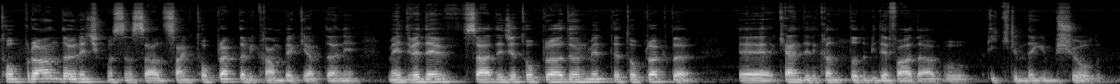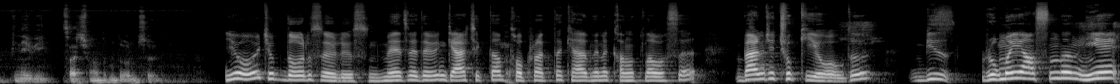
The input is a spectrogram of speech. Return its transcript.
toprağın da öne çıkmasını sağladı. Sanki toprak da bir comeback yaptı. Hani Medvedev sadece toprağa dönmedi de toprak da e, kendini kanıtladı bir defa daha bu iklimde gibi bir şey oldu bir nevi. Saçmaladım doğru mu söyledim? Yo çok doğru söylüyorsun. Medvedev'in gerçekten toprakta kendini kanıtlaması bence çok iyi oldu. Biz Roma'yı aslında niye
